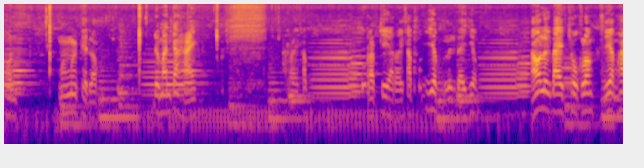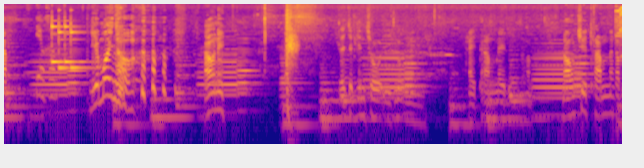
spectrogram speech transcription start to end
ทนมึงไม่เผ็ดหรอก เดี๋ยวมันก็หาย อร่อยครับ ปรับเกียร์อร่อยครับ เยี่ยมเลือกได้เยี่ยม เอาเลือกได้โชว์กลองเยี่ยมครับ เดี๋ยวครับเยี่ยมไม่เหนอะเอานี่เดี๋ยวจะกินโชว์อีกลูกหนึ่งให้ทรัมป์ได้ดูนะครับ น้องชื่อทรัมป์นะครับ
